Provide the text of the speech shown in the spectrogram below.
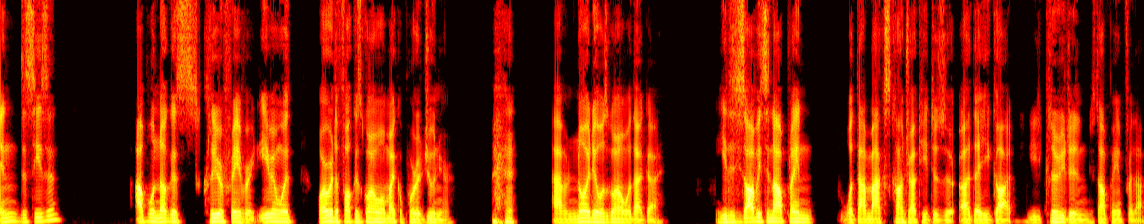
in this season, put Nuggets clear favorite, even with whatever the fuck is going on with Michael Porter Jr. I have no idea what's going on with that guy. He, he's obviously not playing what that max contract he deserve uh, that he got. He clearly didn't. He's not paying for that.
